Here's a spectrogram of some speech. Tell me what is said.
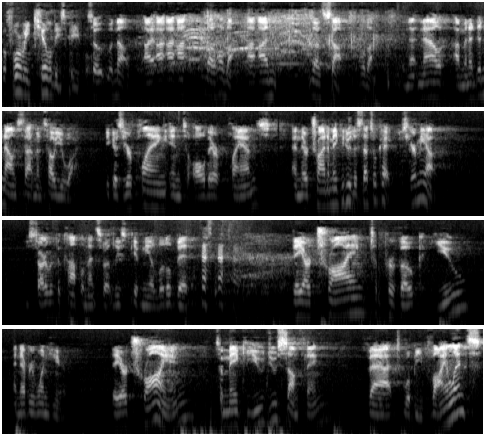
before we kill these people? So, no, I, I, I no, hold on. I, am no, stop. Hold on. Now, I'm going to denounce that. I'm going to tell you why. Because you're playing into all their plans, and they're trying to make you do this. That's okay. Just hear me out. You started with a compliment, so at least give me a little bit. they are trying to provoke you and everyone here. They are trying to make you do something that will be violent,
